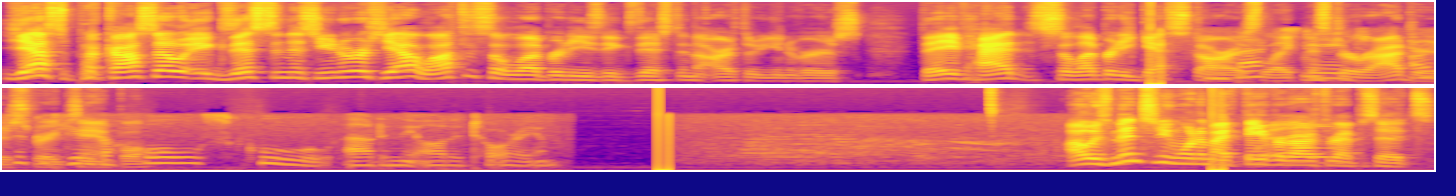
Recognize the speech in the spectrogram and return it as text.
Yes, Picasso exists in this universe. Yeah, lots of celebrities exist in the Arthur universe. They've had celebrity guest stars like Mr. Rogers, Arthur for could hear example. The whole school out in the auditorium. I was mentioning one of my favorite Well, Arthur episodes.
